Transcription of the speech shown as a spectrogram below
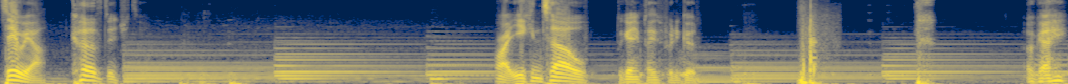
So here we are, Curve Digital. Right, you can tell the gameplay is pretty good. okay.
